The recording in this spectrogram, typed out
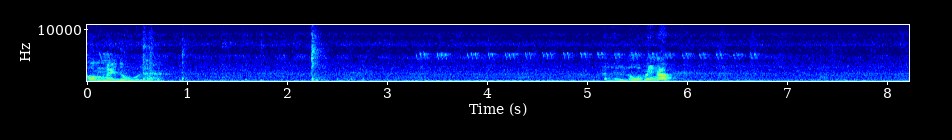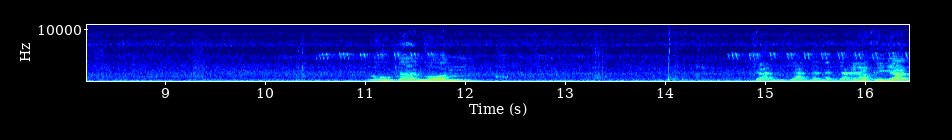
กล้องให้ดูนะฮะเห็นรูปไหมครับรูปด้านบน ยันยันอันนั้นยันอันนี้คือยัน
